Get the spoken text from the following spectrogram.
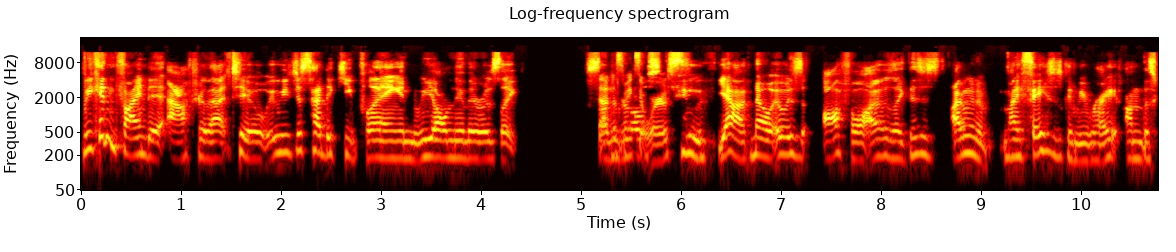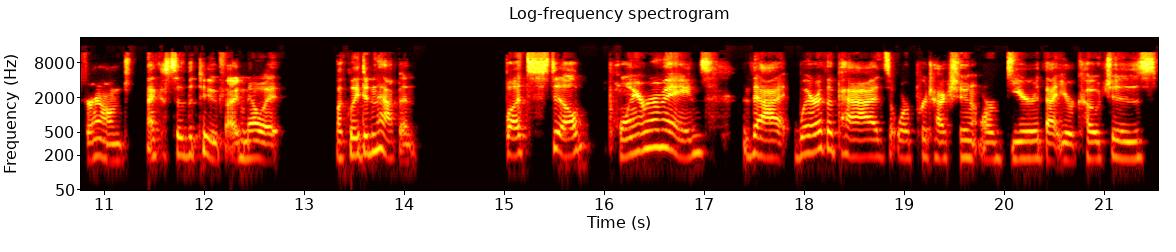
we couldn't find it after that too. We just had to keep playing and we all knew there was like that just makes it worse. Tooth. Yeah, no, it was awful. I was like, this is I'm gonna my face is gonna be right on this ground next to the tooth. I know it. Luckily, didn't happen. But still, point remains that wear the pads or protection or gear that your coaches,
